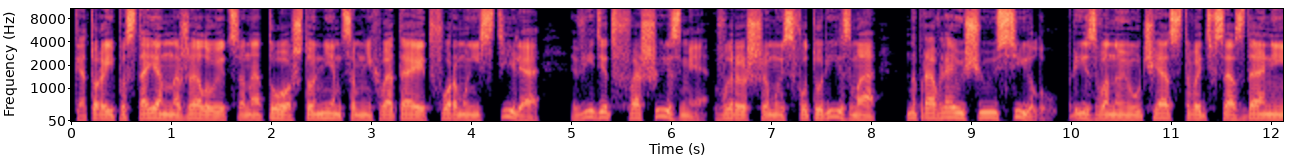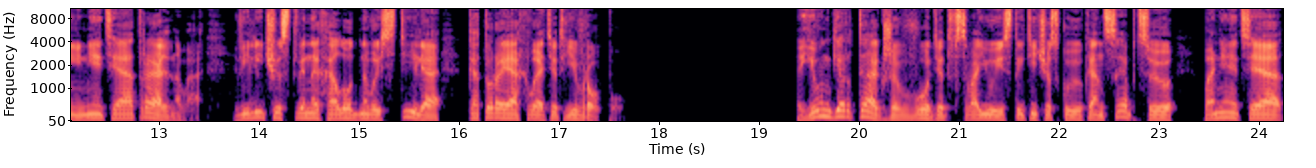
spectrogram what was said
который постоянно жалуется на то, что немцам не хватает формы и стиля, видит в фашизме, выросшем из футуризма, направляющую силу, призванную участвовать в создании нетеатрального, величественно-холодного стиля, который охватит Европу. Юнгер также вводит в свою эстетическую концепцию понятия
